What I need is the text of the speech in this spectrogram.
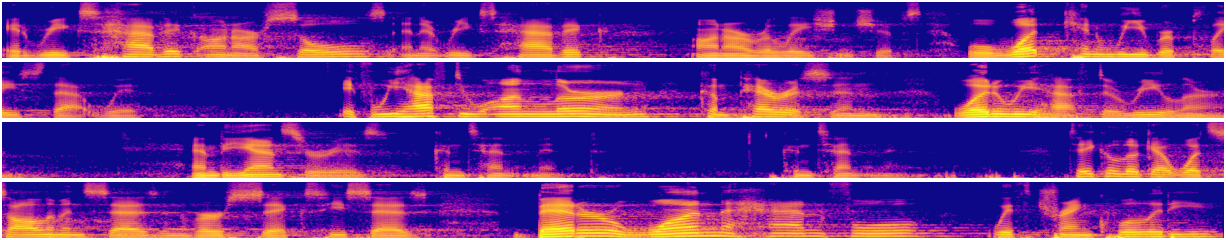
it wreaks havoc on our souls and it wreaks havoc on our relationships. Well, what can we replace that with? If we have to unlearn comparison, what do we have to relearn? And the answer is contentment. Contentment. Take a look at what Solomon says in verse 6. He says, Better one handful with tranquility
